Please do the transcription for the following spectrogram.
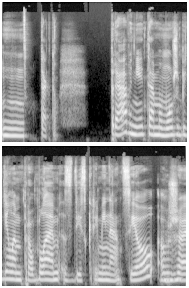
um, takto. Právne tam môže byť len problém s diskrimináciou, mm-hmm. že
